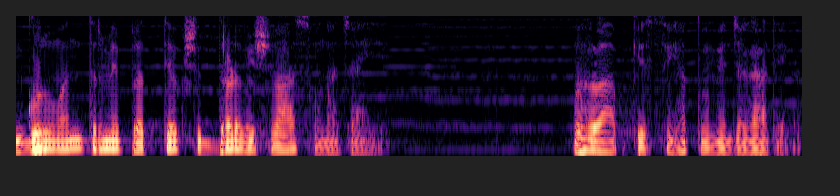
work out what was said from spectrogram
गुरु मंत्र में प्रत्यक्ष दृढ़ विश्वास होना चाहिए। वह आपके सिंहत्व में जगा देगा।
